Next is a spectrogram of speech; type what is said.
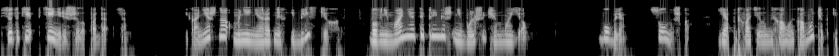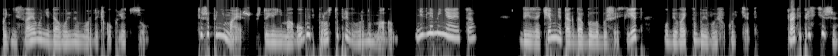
Все-таки в тень решила податься. И, конечно, мнение родных и близких во внимание ты примешь не больше, чем мое. Бубля, солнышко, я подхватила меховой комочек и поднесла его недовольную мордочку к лицу. Ты же понимаешь, что я не могу быть просто придворным магом. Не для меня это. Да и зачем мне тогда было бы шесть лет убивать на боевой факультет? Ради престижа?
